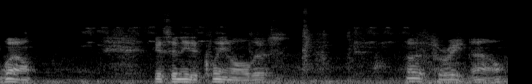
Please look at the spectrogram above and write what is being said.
Well, guess I need to clean all this. Not for right now.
